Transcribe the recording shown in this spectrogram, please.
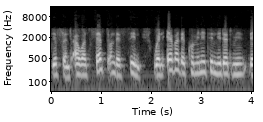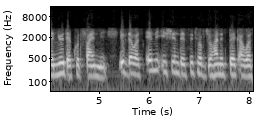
different. I was first on the scene. Whenever the community needed me, they knew they could find me. If there was any issue in the city of Johannesburg, I was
